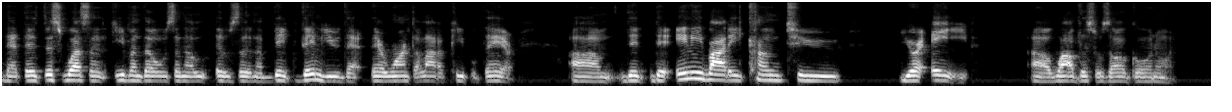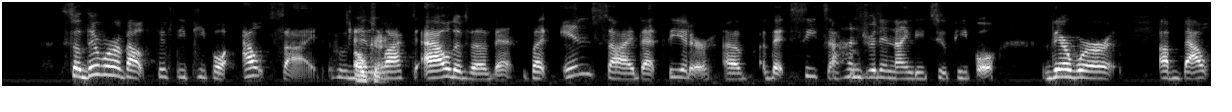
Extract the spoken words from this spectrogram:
that there, this wasn't even though it was in a it was in a big venue that there weren't a lot of people there. Um, did did anybody come to your aid uh, while this was all going on? So there were about 50 people outside who'd been Okay. locked out of the event, but inside that theater of that seats 192 people, there were about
